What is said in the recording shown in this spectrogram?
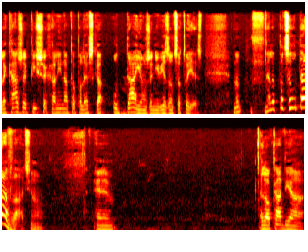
lekarze, pisze Halina Topolewska, udają, że nie wiedzą, co to jest. No, ale po co udawać? No. Leokadia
